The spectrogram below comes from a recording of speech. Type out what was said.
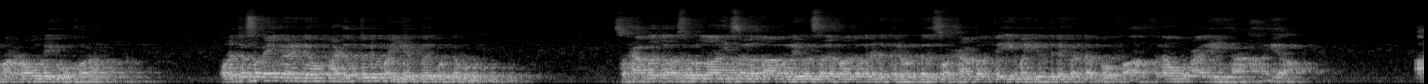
മറോബി ഊഹറ കുറച്ചു സമയം കഴിഞ്ഞു അടുത്തൊരു മയ്യത്ത് കൊണ്ടുപോയി. സൊഹാബത്ത് റസൂലുള്ളാഹി സ്വല്ലല്ലാഹു അലൈഹി വസല്ലമ തങ്ങളുടെ അടുക്കലുണ്ട്. സ്വഹാബത്ത് ഈ മയ്യത്തിനെ കണ്ടപ്പോൾ ആ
